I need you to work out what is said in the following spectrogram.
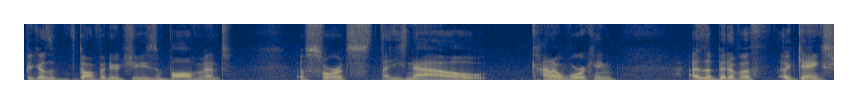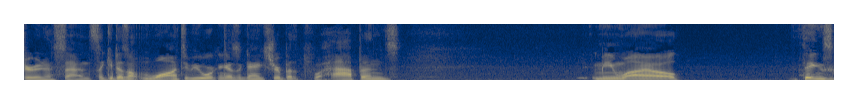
because of Don Fanucci's involvement of sorts. That he's now kind of working as a bit of a, a gangster in a sense. Like he doesn't want to be working as a gangster, but that's what happens. Meanwhile, things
